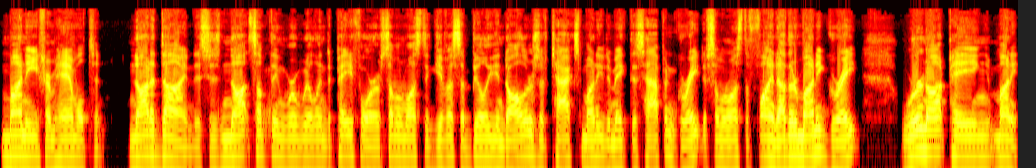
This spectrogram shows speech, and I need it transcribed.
money from Hamilton, not a dime. This is not something we're willing to pay for. If someone wants to give us a billion dollars of tax money to make this happen, great. If someone wants to find other money, great. We're not paying money.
